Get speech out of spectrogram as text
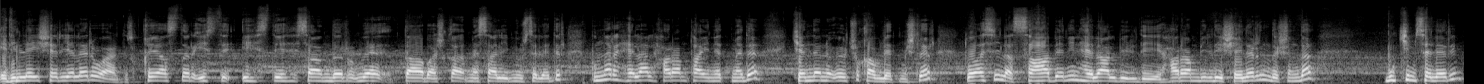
edille-i şeriyeleri vardır. Kıyastır, isti, istihsandır ve daha başka mesali mürseledir. Bunları helal haram tayin etmede kendilerine ölçü kabul etmişler. Dolayısıyla sahabenin helal bildiği, haram bildiği şeylerin dışında bu kimselerin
